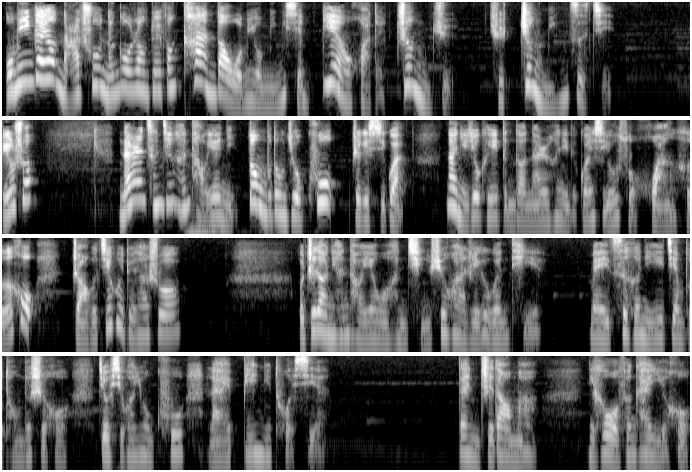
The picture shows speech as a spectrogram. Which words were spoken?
我们应该要拿出能够让对方看到我们有明显变化的证据去证明自己。比如说，男人曾经很讨厌你动不动就哭这个习惯，那你就可以等到男人和你的关系有所缓和后，找个机会对他说。我知道你很讨厌我很情绪化这个问题，每次和你意见不同的时候，就喜欢用哭来逼你妥协。但你知道吗？你和我分开以后，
